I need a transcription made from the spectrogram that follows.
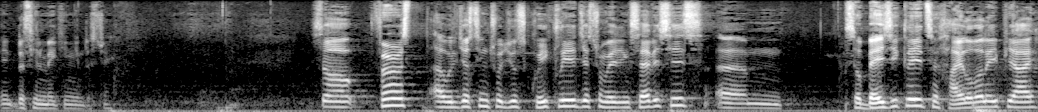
in the filmmaking industry. So first, I will just introduce quickly GStreamer editing services. Um, so basically, it's a high-level API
